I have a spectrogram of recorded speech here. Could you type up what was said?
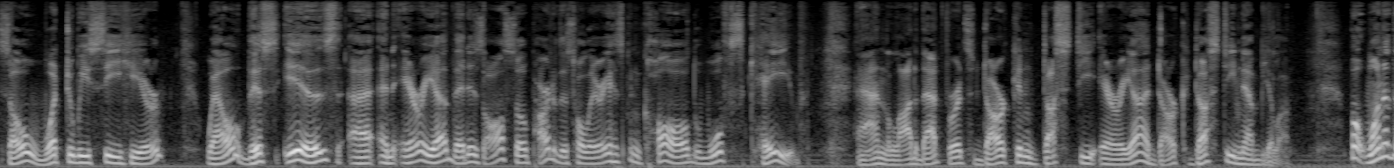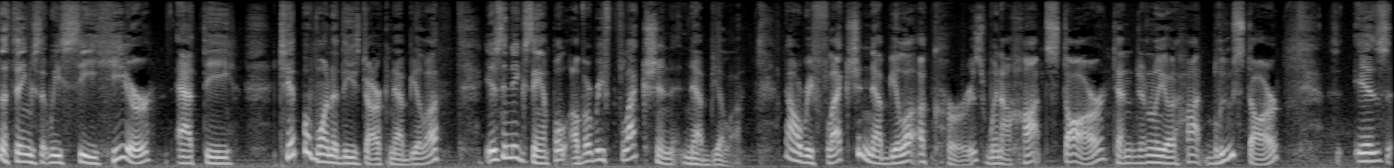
So what do we see here? Well, this is uh, an area that is also part of this whole area has been called Wolf's Cave. And a lot of that for its dark and dusty area, a dark, dusty nebula. But one of the things that we see here at the tip of one of these dark nebula is an example of a reflection nebula. Now, a reflection nebula occurs when a hot star, generally a hot blue star, is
